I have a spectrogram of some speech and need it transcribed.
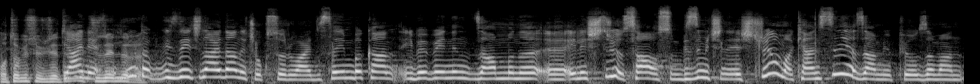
Otobüs ücreti Yani 350 lira. burada izleyicilerden de çok soru vardı. Sayın Bakan İBB'nin zammını e, eleştiriyor sağ olsun bizim için eleştiriyor ama kendisi niye zam yapıyor o zaman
